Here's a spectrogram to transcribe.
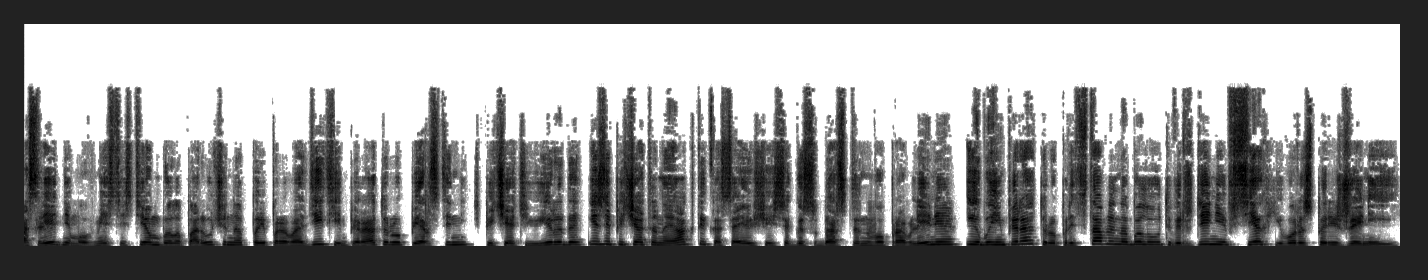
Последнему вместе с тем было поручено припроводить императору перстень с печатью Ирода и запечатанные акты, касающиеся государственного правления, ибо императору представлено было утверждение всех его распоряжений,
